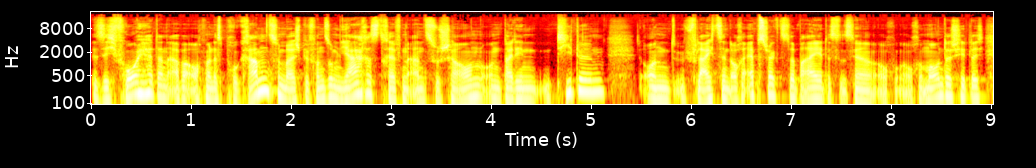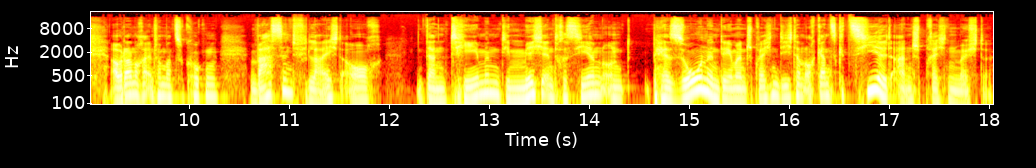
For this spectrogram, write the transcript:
sich vorher dann aber auch mal das Programm zum Beispiel von so einem Jahrestreffen anzuschauen und bei den Titeln und vielleicht sind auch Abstracts dabei, das ist ja auch, auch immer unterschiedlich, aber dann auch einfach mal zu gucken, was sind vielleicht auch dann Themen, die mich interessieren und Personen dementsprechend, die ich dann auch ganz gezielt ansprechen möchte.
